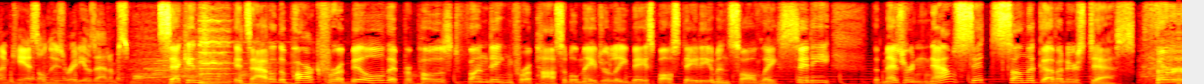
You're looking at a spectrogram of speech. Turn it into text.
I'm KSL News Radio's Adam Small. Second, it's out of the park for a bill that proposed funding for a possible Major League Baseball stadium in Salt Lake City. The measure now sits on the governor's desk. Third,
